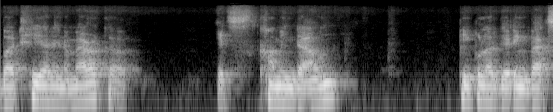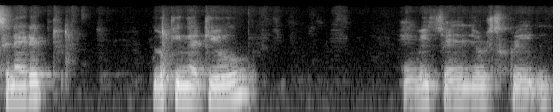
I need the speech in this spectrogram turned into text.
but here in America, it's coming down. People are getting vaccinated. Looking at you, Let me change your screen.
